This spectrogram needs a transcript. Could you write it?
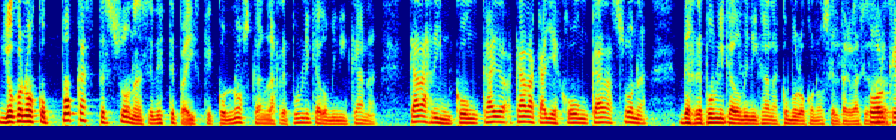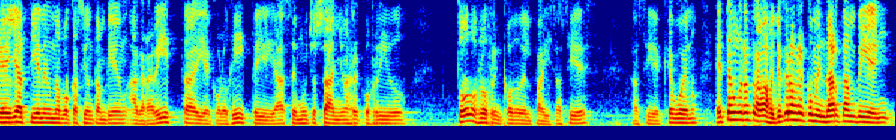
yo conozco pocas personas en este país que conozcan la República Dominicana, cada rincón, cada, cada callejón, cada zona de República Dominicana como lo conoce Altagracia Porque ella tiene una vocación también agrarista y ecologista y hace muchos años ha recorrido todos los rincones del país, así es. Así es, qué bueno. Este es un gran trabajo. Yo quiero recomendar también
